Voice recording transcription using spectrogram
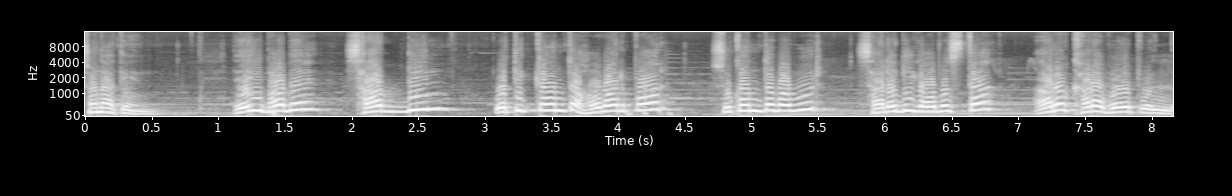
শোনাতেন। এইভাবে সাত দিন অতিক্রান্ত হওয়ার পর সুকান্তবাবুর শারীরিক অবস্থা আরও খারাপ হয়ে পড়ল।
